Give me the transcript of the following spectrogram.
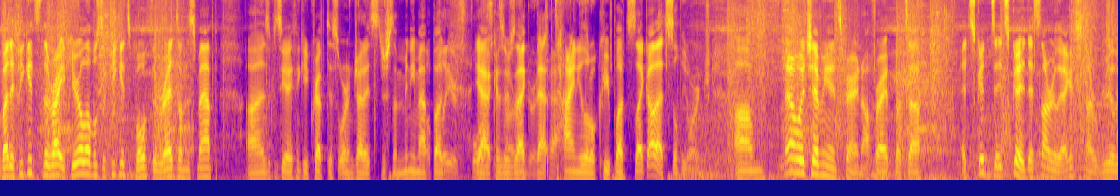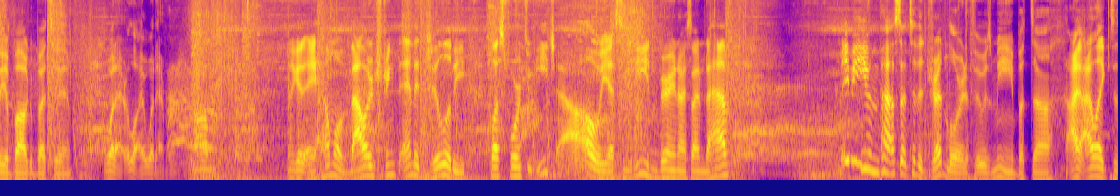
But if he gets the right hero levels, if he gets both the reds on this map, uh, as you can see, I think he crept this orange out. It's just a mini map bug. Yeah, because there's like that attack. tiny little creep left. It's like, oh, that's still the orange. Um, no, which I mean, it's fair enough, right? But uh, it's good. It's good. That's not really. I guess it's not really a bug, but uh, whatever. Whatever. Um, gonna get a helm of valor, strength, and agility, plus four to each. Oh yes, indeed. Very nice item to have. Maybe even pass that to the Dreadlord if it was me, but uh, I, I, like to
